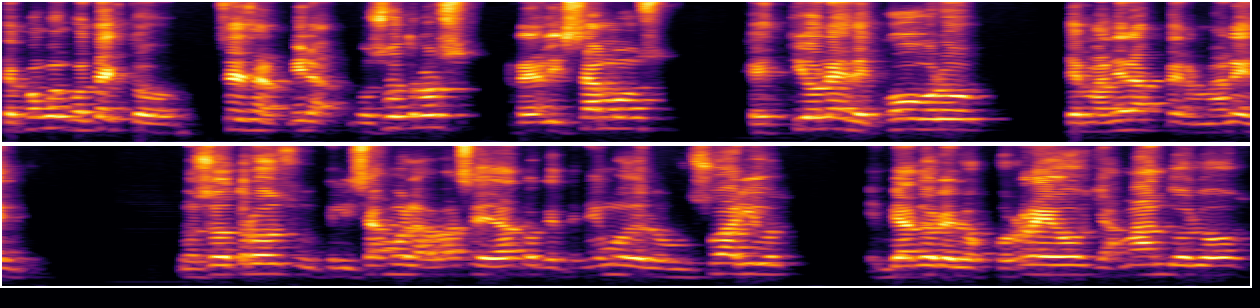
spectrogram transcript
te pongo en contexto, César. Mira, nosotros realizamos gestiones de cobro de manera permanente. Nosotros utilizamos la base de datos que tenemos de los usuarios, enviándoles los correos, llamándolos,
